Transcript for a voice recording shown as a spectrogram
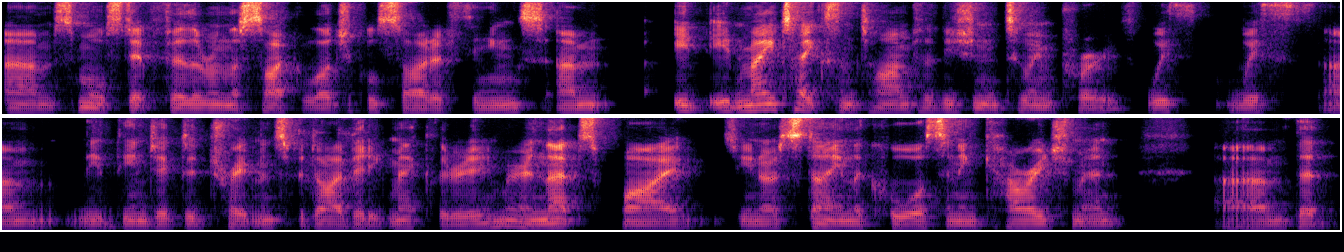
um, small step further on the psychological side of things, um, it, it may take some time for vision to improve with with um, the, the, injected treatments for diabetic macular edema, and that's why you know staying the course and encouragement um, that,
